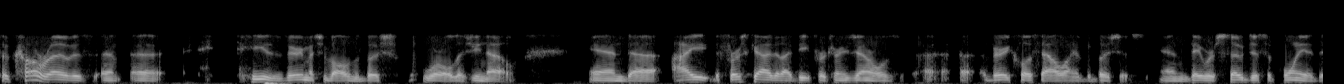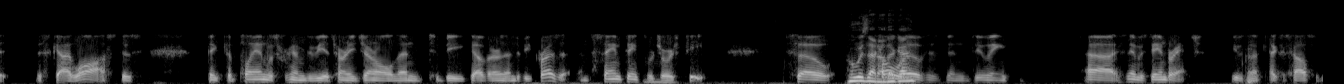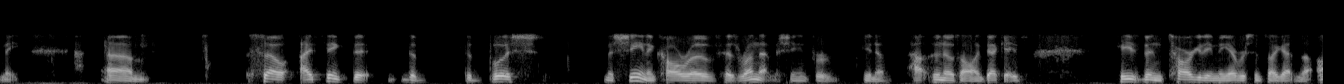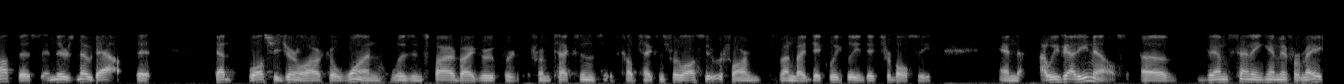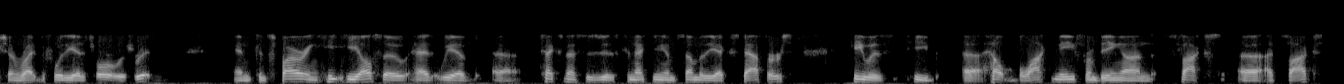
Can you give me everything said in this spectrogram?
So Karl Rove is um, uh, he is very much involved in the Bush world, as you know. And uh, I, the first guy that I beat for Attorney General is a, a very close ally of the Bushes, and they were so disappointed that this guy lost because I think the plan was for him to be Attorney General and then to be governor and then to be president. And same thing for George P. So Who was that Karl other guy? Rove has been doing. Uh, his name was Dan Branch. He was in the Texas House with me. Um, so I think that the the Bush machine and Karl Rove has run that machine for you know how, who knows how long decades. He's been targeting me ever since I got in the office, and there's no doubt that that Wall Street Journal article one was inspired by a group for, from Texans. It's called Texans for Lawsuit Reform. It's run by Dick Weekley and Dick Trabulsi, and we've got emails of them sending him information right before the editorial was written and conspiring. He, he also had, we have uh, text messages connecting him some of the ex staffers. He was, he uh, helped block me from being on Fox, uh, at Fox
